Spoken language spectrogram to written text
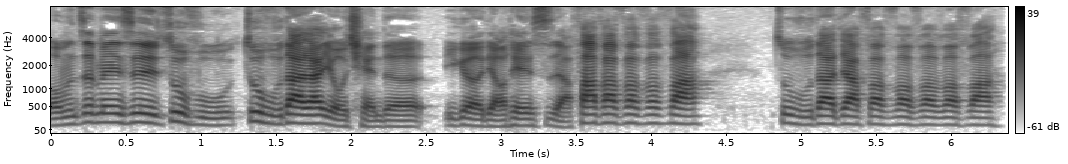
我们这边是祝福祝福大家有钱的一个聊天室啊，发发发发发，祝福大家发发发发发。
